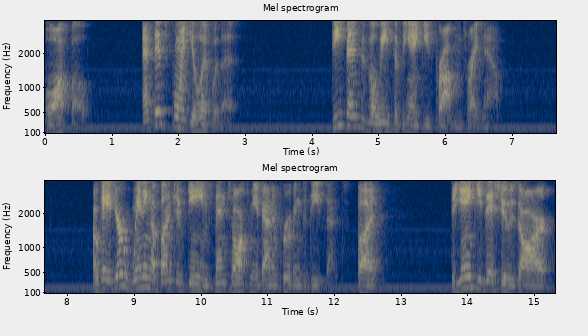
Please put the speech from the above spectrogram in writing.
awful. At this point, you live with it. Defense is the least of the Yankees' problems right now. Okay, if you're winning a bunch of games, then talk to me about improving the defense. But the Yankees' issues are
